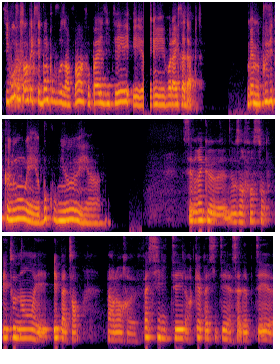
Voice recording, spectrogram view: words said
Si vous vous sentez que c'est bon pour vos enfants, il faut pas hésiter et, et voilà, ils s'adaptent. Même plus vite que nous et beaucoup mieux. Et, C'est vrai que nos enfants sont étonnants et épatants par leur facilité, leur capacité à s'adapter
